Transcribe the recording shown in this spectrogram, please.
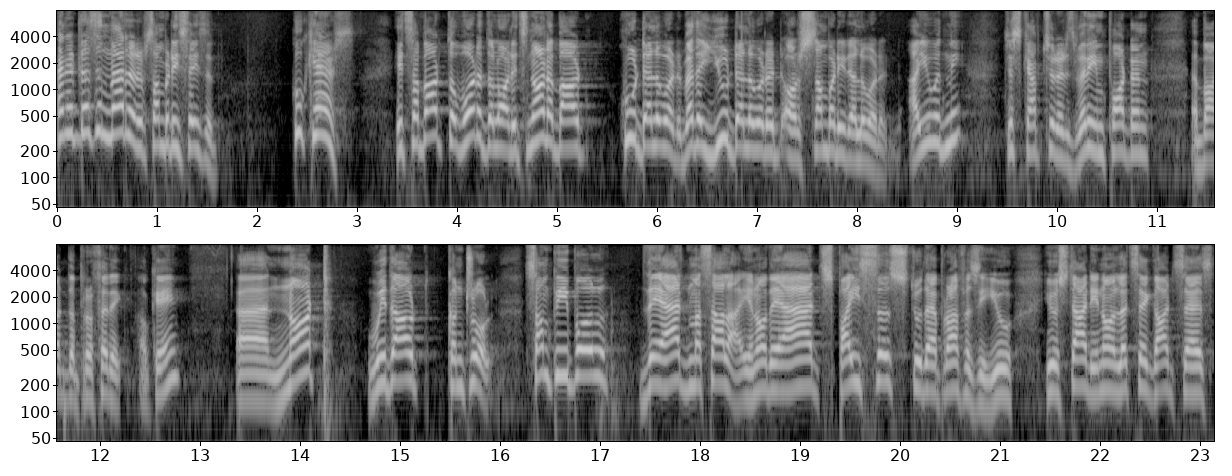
And it doesn't matter if somebody says it. Who cares? It's about the word of the Lord. It's not about who delivered it, whether you delivered it or somebody delivered it. Are you with me? Just capture it. It's very important about the prophetic, okay? Uh, not without control. Some people they add masala you know they add spices to their prophecy. You you start you know let's say god says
